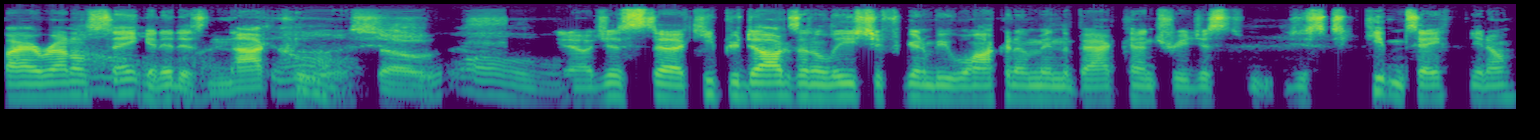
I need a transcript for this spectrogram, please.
by a rattlesnake and it Oh is not cool. so whoa. you know just uh, keep your dogs on a leash if you're going to be walking them in the backcountry just just keep them safe you know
